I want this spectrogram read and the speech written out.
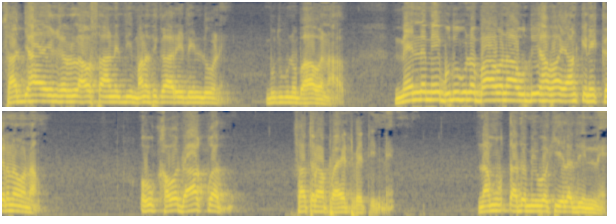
සජ්ජායනය කරලා අවසානයේදී මානසිකාරය දෙන්න ඕනේ. බුදුගුණ භාවනාව. මෙන්න මේ බුදුගුණ භාවනාව උදේ හවා යම් කෙනෙක් කරනවා නම් ඔහු කවදාක්වත් සතර පායට වැටින්නේ නමුත් අද මෙව කියලා දෙන්නේ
